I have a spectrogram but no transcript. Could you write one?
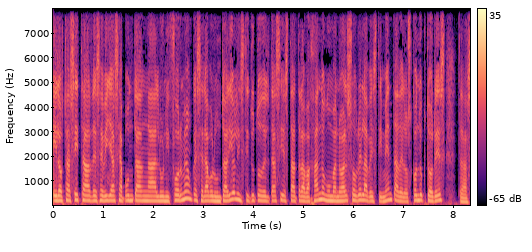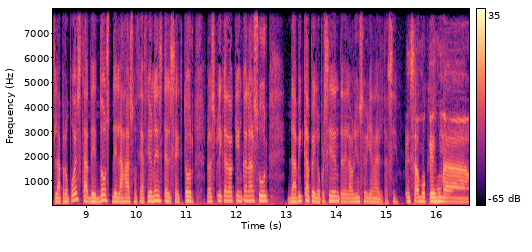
Y los taxistas de Sevilla se apuntan al uniforme, aunque será voluntario. El Instituto del Taxi está trabajando en un manual sobre la vestimenta de los conductores tras la propuesta de dos de las asociaciones del sector. Lo ha explicado aquí en Canal Sur David Capelo, presidente de la Unión Sevillana del Taxi. Pensamos que es una,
